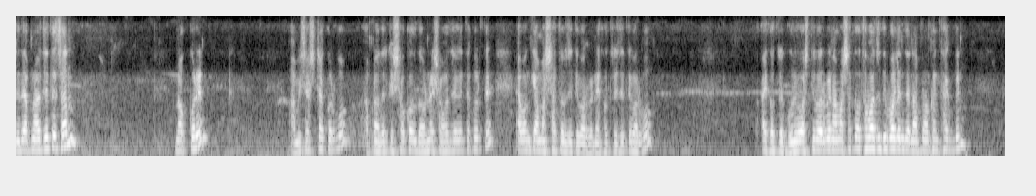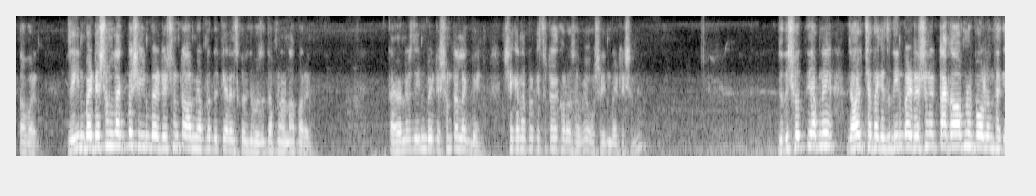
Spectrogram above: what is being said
যদি আপনারা যেতে চান নক করেন। আমি চেষ্টা করব আপনাদেরকে সকল ধরনের সহযোগিতা করতে, এবং কি আমার সাথেও যেতে পারবেন, একত্রে যেতে পারব। একত্রে ঘুরেও আসতে পারবেন আমার সাথে, অথবা যদি বলেন যে আপনি ওখানে থাকবেন, তা পারেন যে ইনভাইটেশন লাগবে, সেই ইনভাইটেশনটাও আমি আপনাদেরকে অ্যারেঞ্জ করে দেবো, যদি আপনারা না পারেন। তাই তাইওয়ানের যে ইনভাইটেশনটা লাগবে, সেখানে আপনার কিছু টাকা খরচ হবে, অবশ্যই ইনভাইটেশনে যদি সত্যি আপনি যাওয়ার ইচ্ছা থাকে, যদি ইনভাইটেশনের টাকাও আপনার প্রবলেম থাকে,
